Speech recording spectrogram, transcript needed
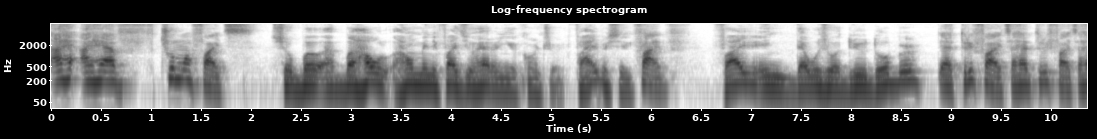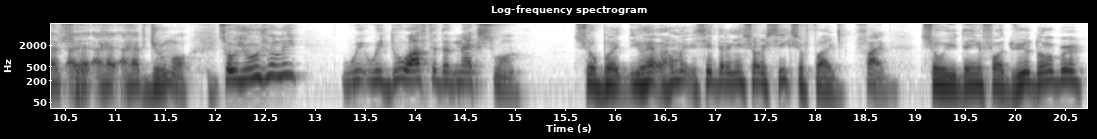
I I have two more fights. So but uh, but how how many fights you had on your contract? Five or six? Five. Five and that was what Drew Dober? Yeah, three fights. I had three fights. I had I, So, I, had- I have two more. So usually we, we do after the next one. So but you have how many say that again? Sorry, six or five? Five. So you then you fought Drew Dober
